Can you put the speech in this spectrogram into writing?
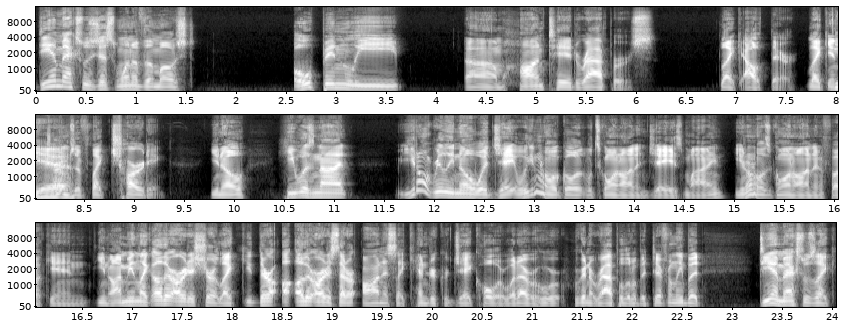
dmx was just one of the most openly um haunted rappers like out there like in Yeah. terms of like charting you know he was not you don't really know what Jay. Well, you don't know what go, what's going on in Jay's mind. You don't know what's going on in fucking. You know, I mean, like other artists, sure. Like there are other artists that are honest, like Kendrick or J Cole or whatever, who are, who are gonna rap a little bit differently. But DMX was like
